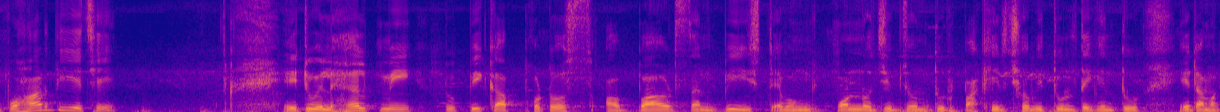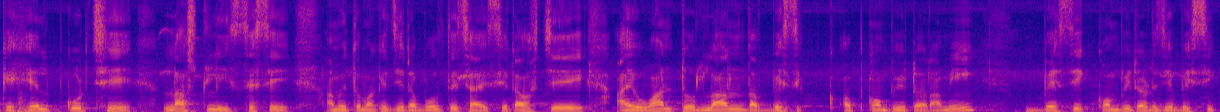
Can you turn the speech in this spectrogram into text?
উপহার দিয়েছে। It will help me to pick up photos of birds and beast এবং বন্য জীবজন্তুর পাখির ছবি তুলতে কিন্তু এটা আমাকে হেল্প করছে। লাস্টলি শেষে আমি তোমাকে যেটা বলতে চাই, সেটা হচ্ছে I want to learn the basic of computer আমি বেসিক কম্পিউটারে যে বেসিক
